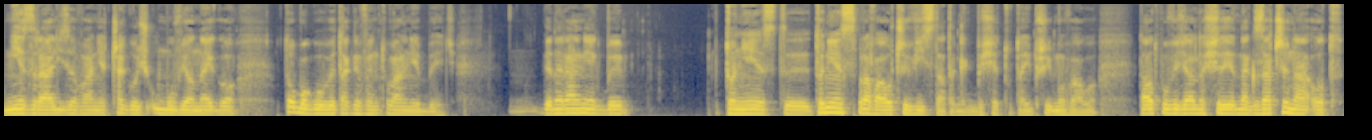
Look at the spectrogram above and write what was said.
niezrealizowanie czegoś umówionego to mogłoby tak ewentualnie być. Generalnie jakby to nie jest, to nie jest sprawa oczywista, tak jakby się tutaj przyjmowało. Ta odpowiedzialność się jednak zaczyna od,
